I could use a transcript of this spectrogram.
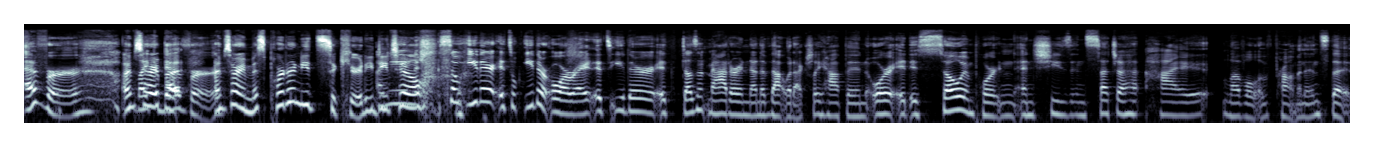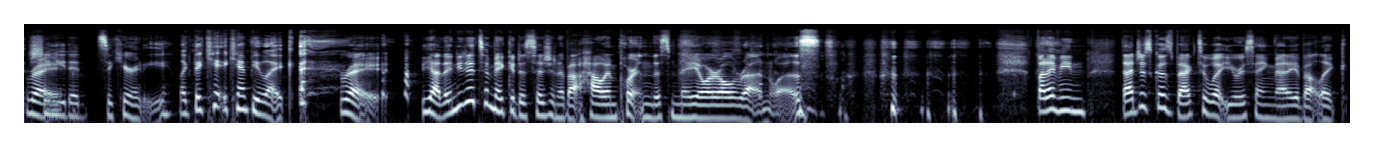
ever? I'm Like, sorry, but ever. I'm sorry, Miss Porter needs security I mean, detail. so either it's either or, right? It's either it doesn't matter and none of that would actually happen, or it is so important and she's in such a high level of prominence that Right. she needed security. Like they can't, it can't be like, right. Yeah, they needed to make a decision about how important this mayoral run was. but I mean, that just goes back to what you were saying, Maddie, about like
